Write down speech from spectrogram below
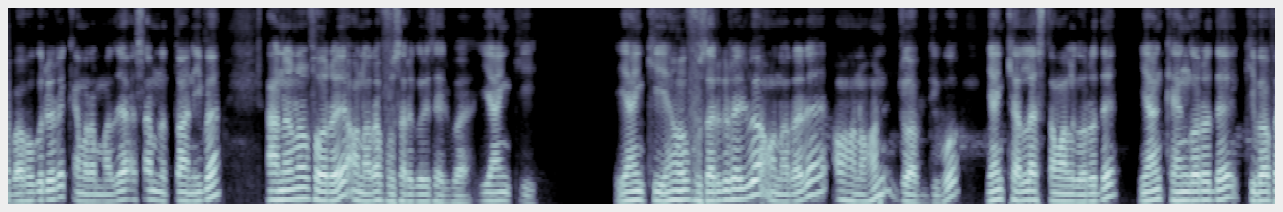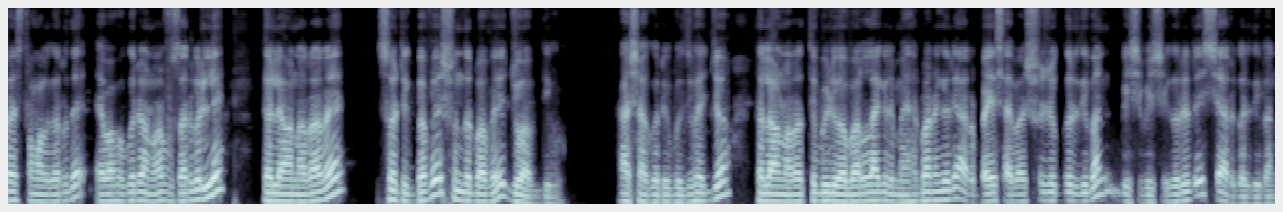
এবার করে ক্যামেরার মাঝে সামনে তো আনিবা আনানোর পরে ওনারা ফুসার করে চাইবা ইয়াং কি ইয়াং কি হ্যাঁ ফুসার করে চাইবা ওনারা অহন অহন জবাব দিব ইয়াং খেলা ইস্তেমাল করে দে ইয়াং খ্যাং করে দে কীভাবে ইস্তেমাল করে দে এবার করে ওনারা ফুসার করলে তাহলে ওনারা সঠিকভাবে সুন্দরভাবে জবাব দিব আশা করি বুঝি ভাইজ তাহলে ওনারা তো ভিডিও ভালো লাগলে মেহরবানি করে আর ভাই সাইবার সুযোগ করে দিবেন, বেশি বেশি করে শেয়ার করে দিবেন।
